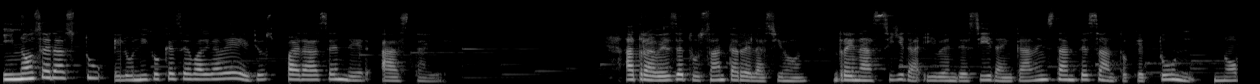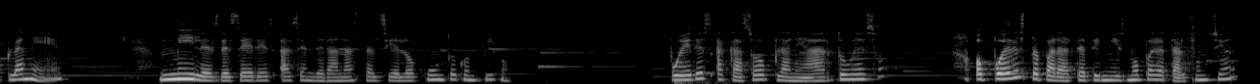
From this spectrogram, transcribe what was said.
Y no serás tú el único que se valga de ellos para ascender hasta Él. A través de tu santa relación, renacida y bendecida en cada instante santo que tú no planees, miles de seres ascenderán hasta el cielo junto contigo. ¿Puedes acaso planear tú eso? ¿O puedes prepararte a ti mismo para tal función?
